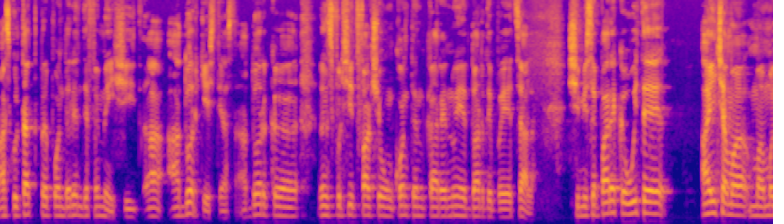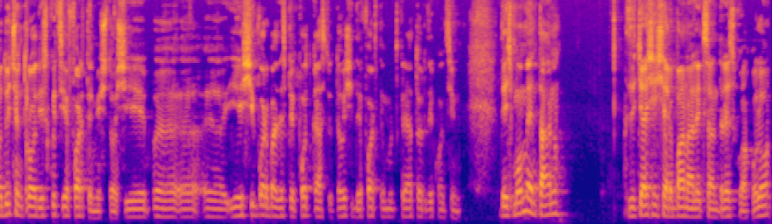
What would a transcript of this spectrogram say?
ascultat preponderent de femei și ador chestia asta. Ador că în sfârșit fac și eu un content care nu e doar de băiețeală. Și mi se pare că, uite, aici mă, mă, mă duce într-o discuție foarte mișto și uh, uh, e și vorba despre podcastul tău și de foarte mulți creatori de conținut. Deci, momentan, zicea și Șerban Alexandrescu acolo,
